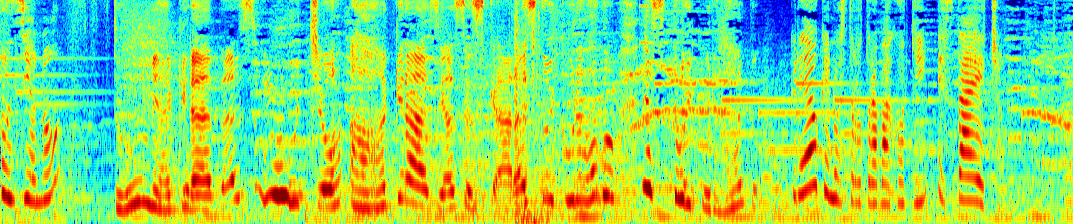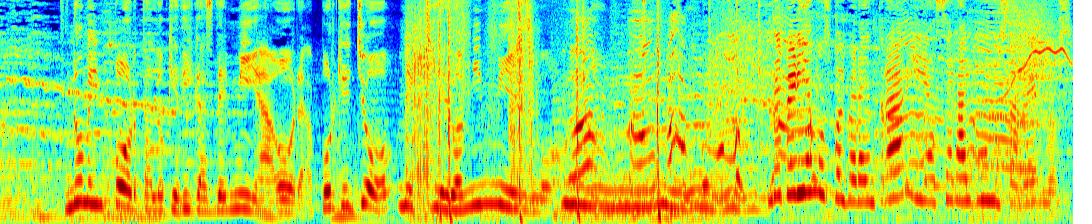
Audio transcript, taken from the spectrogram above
¿Funcionó? Tú me agradas mucho. Ah, gracias, Scara. Estoy curado. Estoy curado. Creo que nuestro trabajo aquí está hecho. No me importa lo que digas de mí ahora, porque yo me quiero a mí mismo. Deberíamos volver a entrar y hacer algunos arreglos.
